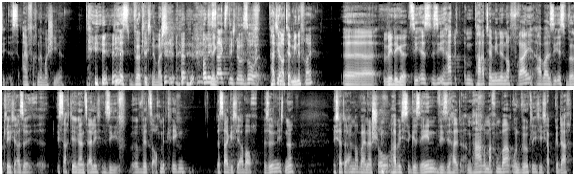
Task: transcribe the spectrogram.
die ist einfach eine Maschine. Die ist wirklich eine Maschine. Und ich sag's nicht nur so. Hat die noch Termine frei? Äh, Wenige. Sie, ist, sie hat ein paar Termine noch frei, aber sie ist wirklich, also äh, ich sag dir ganz ehrlich, sie wird es auch mitkriegen. Das sage ich ihr aber auch persönlich. Ne? Ich hatte einmal bei einer Show, habe ich sie gesehen, wie sie halt am Haare machen war und wirklich, ich habe gedacht,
